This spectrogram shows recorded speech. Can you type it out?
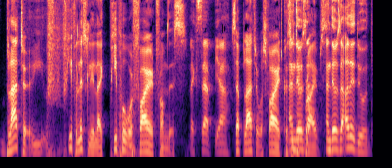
Blatter, FIFA literally like people were fired from this. Like Sepp, yeah. Sepp Blatter was fired because he there took was the- bribes. and there was the other dude.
